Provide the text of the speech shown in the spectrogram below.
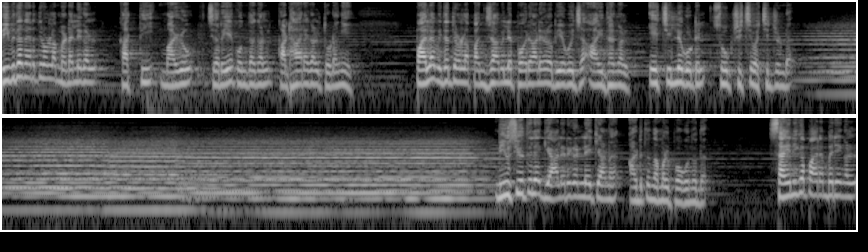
വിവിധ തരത്തിലുള്ള മെഡലുകൾ കത്തി മഴു ചെറിയ കുന്തങ്ങൾ കഠാരകൾ തുടങ്ങി പല വിധത്തിലുള്ള പഞ്ചാബിലെ പോരാളികൾ ഉപയോഗിച്ച ആയുധങ്ങൾ ഈ ചില്ലുകൂട്ടിൽ സൂക്ഷിച്ചു വച്ചിട്ടുണ്ട്. മ്യൂസിയത്തിലെ ഗ്യാലറികളിലേക്കാണ് അടുത്ത് നമ്മൾ പോകുന്നത്. സൈനിക പാരമ്പര്യങ്ങൾ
